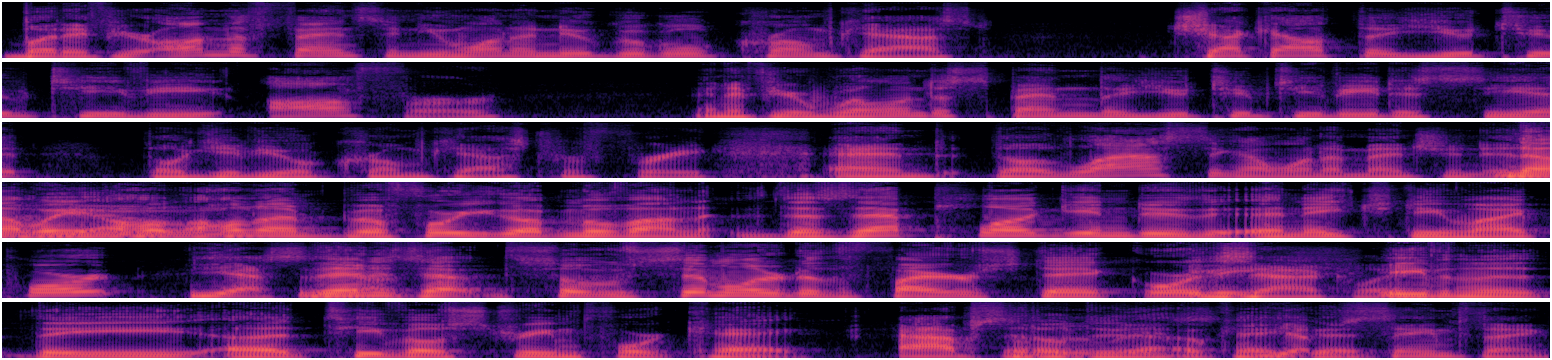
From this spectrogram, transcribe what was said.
But if you're on the fence and you want a new Google Chromecast, check out the YouTube TV offer. And if you're willing to spend the YouTube TV to see it, they'll give you a Chromecast for free. And the last thing I want to mention is Now, the wait, new- hold, hold on. Before you go move on, does that plug into the, an HDMI port? Yes, Then does. is that so similar to the Fire Stick or Exactly. the even the the uh, TiVo Stream 4K? Absolutely. That'll do that. Okay, yep, good. Same thing.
